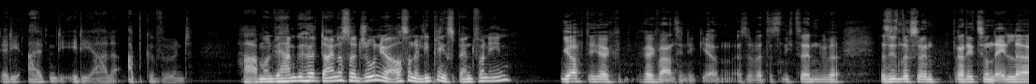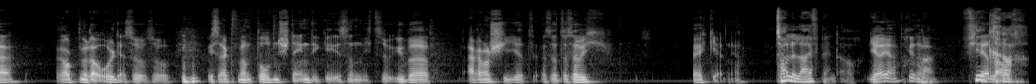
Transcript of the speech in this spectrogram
der die Alten die Ideale abgewöhnt haben. Und wir haben gehört, Dinosaur Junior, auch so eine Lieblingsband von Ihnen? Ja, die höre ich, hör ich wahnsinnig gern. Also, weil das nicht so ein, über, das ist noch so ein traditioneller Rock'n'Roll, der so, so mhm. wie sagt man, bodenständig ist und nicht so überarrangiert. Also, das habe ich, höre ich gern, ja. Tolle Liveband auch. Ja, ja, genau. Mal. Viel Sehr Krach.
